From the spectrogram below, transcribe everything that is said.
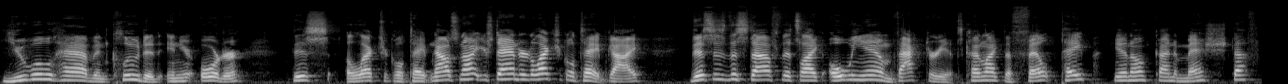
you will have included in your order this electrical tape. Now, it's not your standard electrical tape, guy. This is the stuff that's like OEM factory. It's kind of like the felt tape, you know, kind of mesh stuff.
